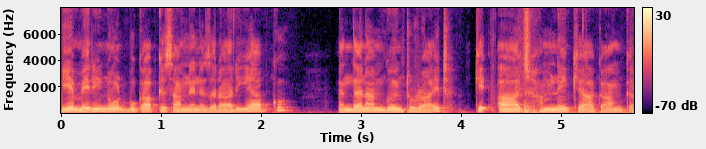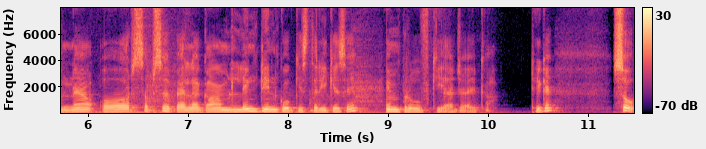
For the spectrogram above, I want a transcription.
ये मेरी नोटबुक आपके सामने नज़र आ रही है आपको। And then I am going to write कि आज हमने क्या काम करना है और सबसे पहला काम लिंकड को किस तरीके से इम्प्रूव किया जाएगा। ठीक है? सो so,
